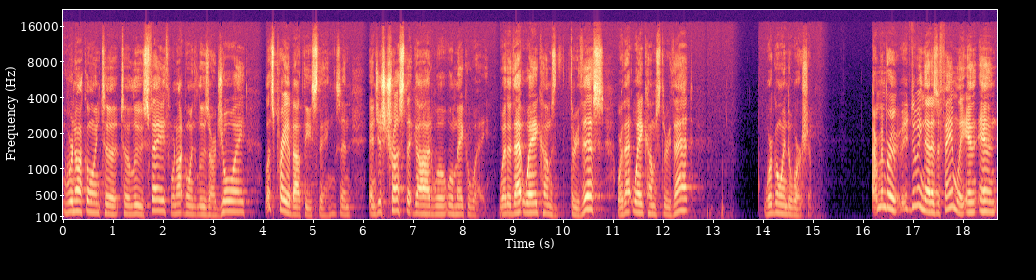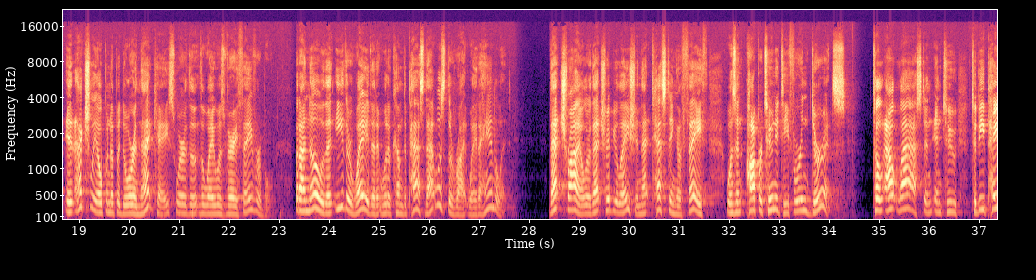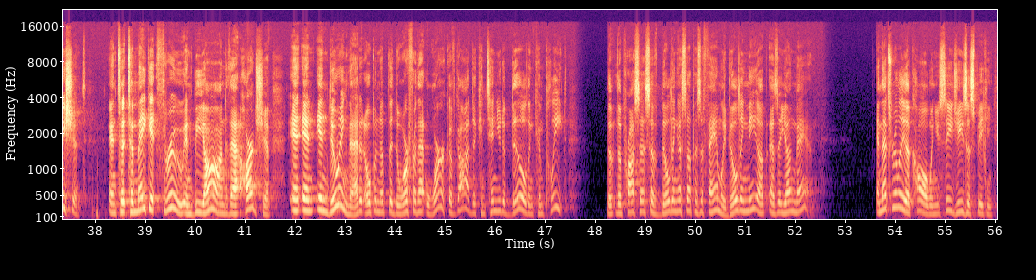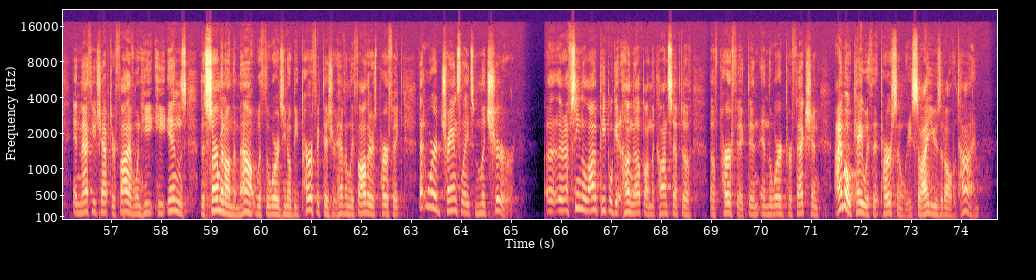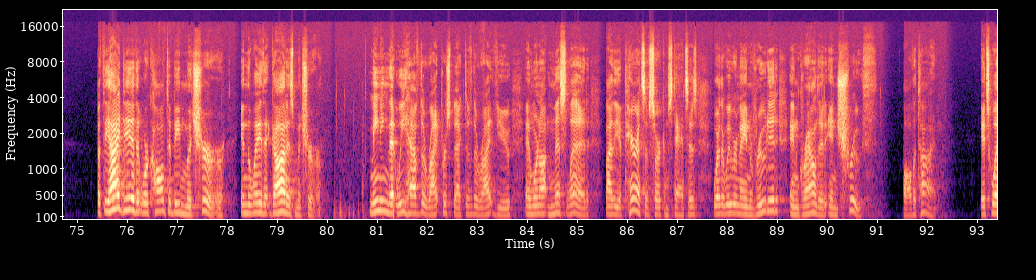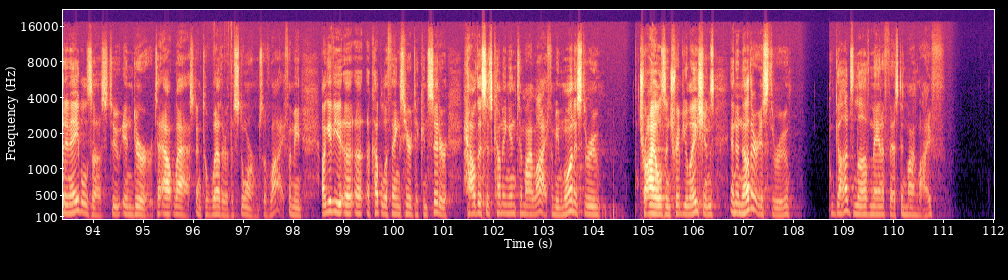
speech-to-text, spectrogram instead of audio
we're not going to, to lose faith. We're not going to lose our joy. Let's pray about these things and, and just trust that God will, will make a way. Whether that way comes through this or that way comes through that, we're going to worship. I remember doing that as a family, and, and it actually opened up a door in that case where the, the way was very favorable. But I know that either way that it would have come to pass, that was the right way to handle it. That trial or that tribulation, that testing of faith, was an opportunity for endurance, to outlast and, and to, to be patient and to, to make it through and beyond that hardship. And, and in doing that, it opened up the door for that work of God to continue to build and complete the, the process of building us up as a family, building me up as a young man. And that's really a call when you see Jesus speaking in Matthew chapter 5, when he, he ends the Sermon on the Mount with the words, you know, be perfect as your heavenly Father is perfect. That word translates mature. Uh, I've seen a lot of people get hung up on the concept of, of perfect and, and the word perfection. I'm okay with it personally, so I use it all the time. But the idea that we're called to be mature in the way that God is mature meaning that we have the right perspective, the right view, and we're not misled by the appearance of circumstances, whether we remain rooted and grounded in truth all the time. It's what enables us to endure, to outlast, and to weather the storms of life. I mean, I'll give you a, a, couple of things here to consider how this is coming into my life. I mean, one is through trials and tribulations, and another is through God's love manifest in my life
